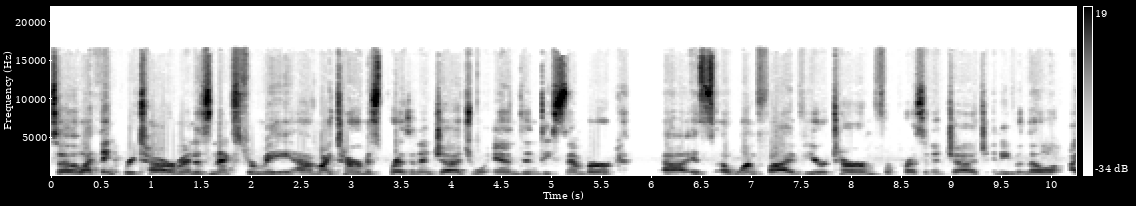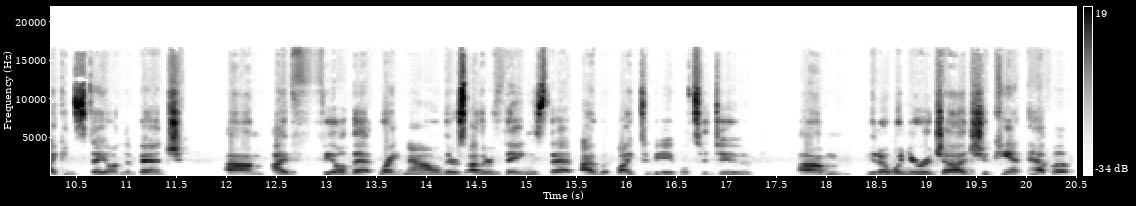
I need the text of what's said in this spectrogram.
So I think retirement is next for me. Uh, my term as president judge will end in December uh, it's a one five year term for President Judge. And even though I can stay on the bench, um, I feel that right now there's other things that I would like to be able to do. Um, you know, when you're a judge, you can't have a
